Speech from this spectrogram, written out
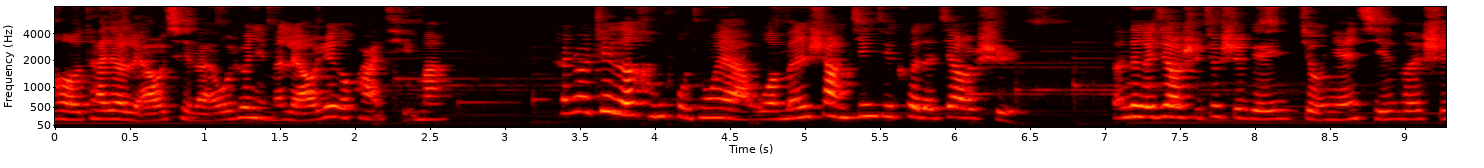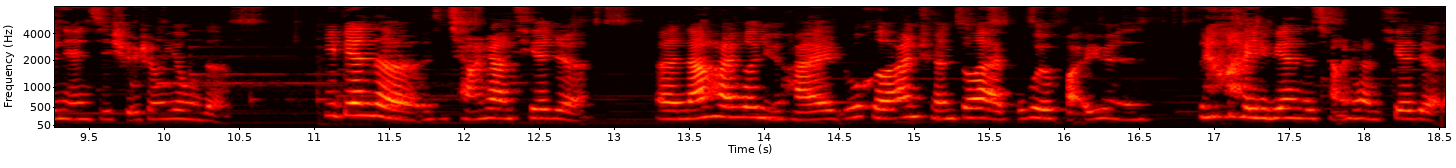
后他就聊起来，我说你们聊这个话题吗？他说这个很普通呀，我们上经济课的教室，呃，那个教室就是给九年级和十年级学生用的。一边的墙上贴着，呃，男孩和女孩如何安全做爱不会怀孕；另外一边的墙上贴着，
